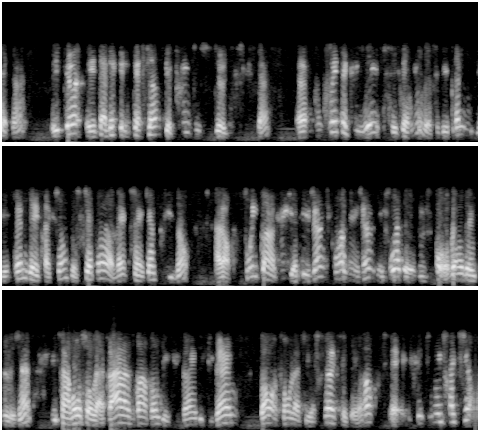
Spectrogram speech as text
17 ans et que est avec une personne qui a plus de 18 ans, euh, vous pouvez être accusé, c'est sérieux, c'est des peines, des peines d'infraction de 7 ans à 25 ans de prison. Alors, Il y a des gens qui croisent des jeunes, des fois, de, de 20, 22 ans, ils s'en vont sur la plage, rencontrent des Cubains, des Cubaines, bon, ils font la fiesta, etc. C'est une infraction.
